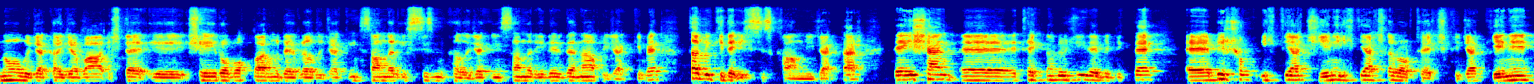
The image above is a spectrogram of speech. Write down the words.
ne olacak acaba işte e, şeyi robotlar mı devralacak, insanlar işsiz mi kalacak, insanlar ileride ne yapacak gibi. Tabii ki de işsiz kalmayacaklar. Değişen e, teknolojiyle birlikte e, birçok ihtiyaç, yeni ihtiyaçlar ortaya çıkacak, yeni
